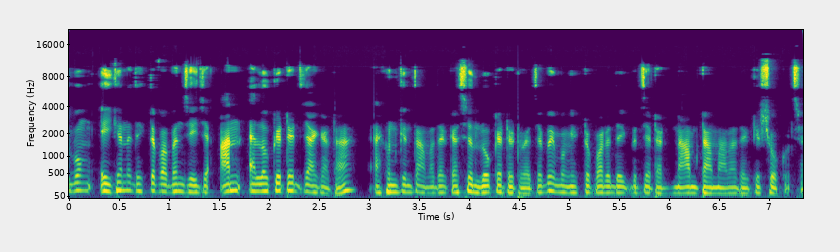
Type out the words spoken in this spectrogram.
এবং এইখানে দেখতে পাবেন যে, এই যে আনঅ্যালোকেটেড জায়গাটা, এখন কিন্তু আমাদের কাছে লোকেটেড হয়ে যাবে এবং একটু পরে দেখবেন যে, এটার নাম টাম আমাদেরকে শো করছে।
